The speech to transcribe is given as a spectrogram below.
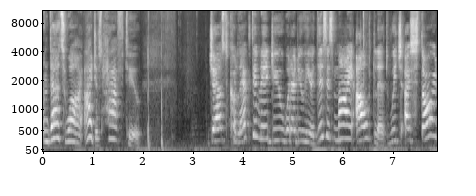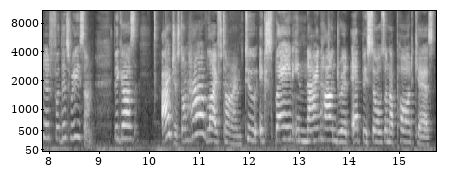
And that's why I just have to just collectively do what I do here. This is my outlet, which I started for this reason. Because I just don't have lifetime to explain in 900 episodes on a podcast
